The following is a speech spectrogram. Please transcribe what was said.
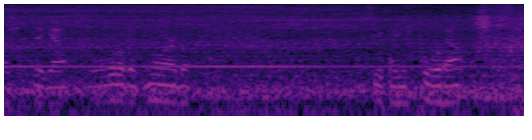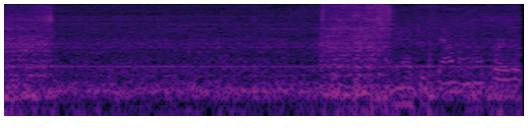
I should dig out a little bit more, but see if I can just pull it out. Knock these down a little further.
